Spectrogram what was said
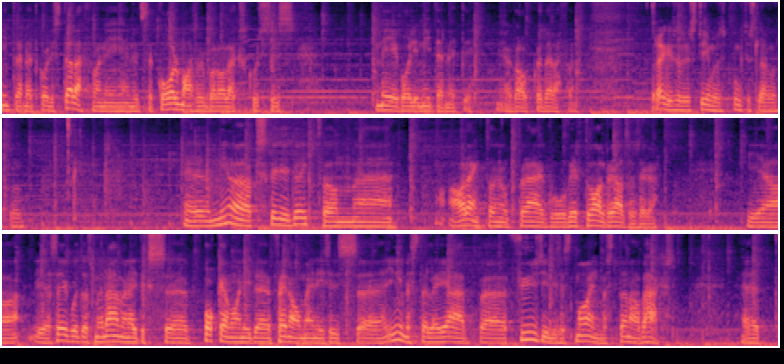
internet kolis telefoni ja nüüd see kolmas võib-olla oleks, kus siis meie kolime internetti ja kaob ka telefon. räägi sellest viimasest punktist lähemalt palun. minu jaoks kõige köitvam areng toimub praegu virtuaalreaalsusega ja, ja see, kuidas me näeme näiteks äh, Pokemonide fenomeni, siis äh, inimestele jääb äh, füüsilisest maailmast täna väheks. et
